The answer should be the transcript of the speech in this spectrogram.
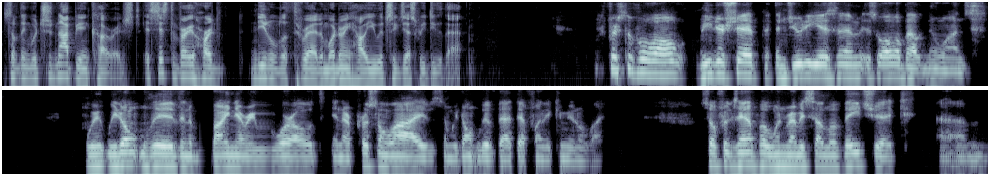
something which should not be encouraged. It's just a very hard needle to thread. I'm wondering how you would suggest we do that. First of all, leadership and Judaism is all about nuance. We, we don't live in a binary world in our personal lives, and we don't live that definitely in the communal life. So, for example, when Rabbi Soloveitchik um,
